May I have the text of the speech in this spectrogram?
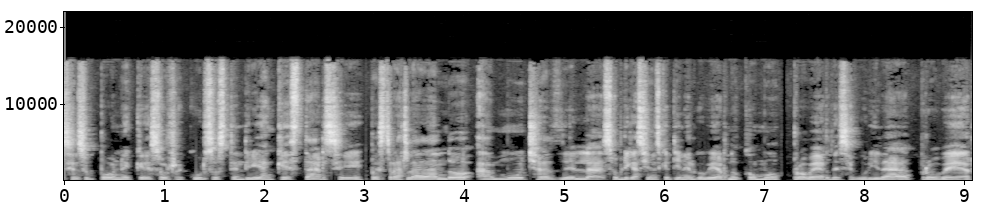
se supone que esos recursos tendrían que estarse pues trasladando a muchas de las obligaciones que tiene el gobierno como proveer de seguridad, proveer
